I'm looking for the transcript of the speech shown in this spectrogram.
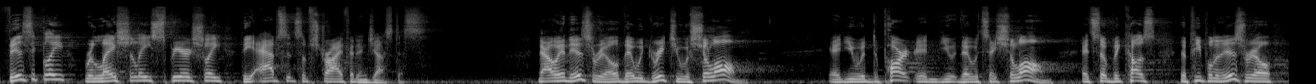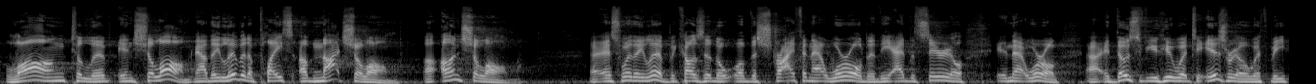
physically, relationally, spiritually, the absence of strife and injustice. Now, in Israel, they would greet you with shalom, and you would depart and you, they would say shalom. And so, because the people in Israel long to live in shalom, now they live in a place of not shalom, uh, unshalom. Uh, it's where they live because of the, of the strife in that world and the adversarial in that world. Uh, and those of you who went to Israel with me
